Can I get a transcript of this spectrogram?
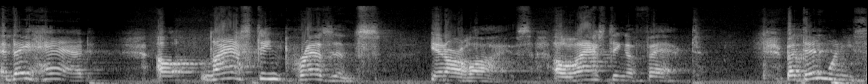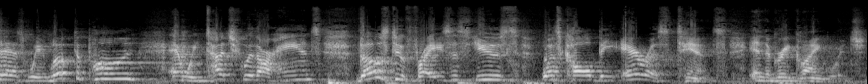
and they had a lasting presence in our lives, a lasting effect. But then when he says we looked upon and we touched with our hands, those two phrases use what's called the aorist tense in the Greek language.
